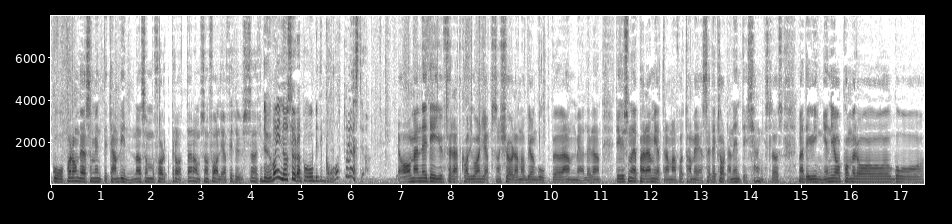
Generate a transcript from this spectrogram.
gå på de där som inte kan vinna som folk pratar om som farliga fiduser. Du var inne och surrade på Åby Gato läste jag. Ja, men det är ju för att Carl-Johan Jeppsson kör den och Björn Goop eh, anmäler den. Det är ju sådana parametrar man får ta med sig. Det är klart han inte är chanslös. Men det är ju ingen jag kommer att gå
